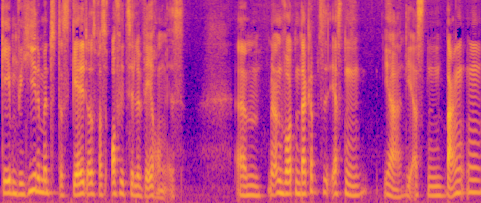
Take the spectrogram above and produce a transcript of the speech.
geben wir hier damit das Geld aus, was offizielle Währung ist. Ähm, mit anderen Worten, da gab es die ersten, ja, die ersten Banken,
